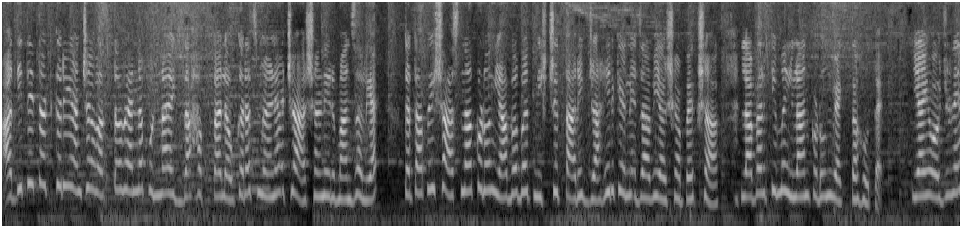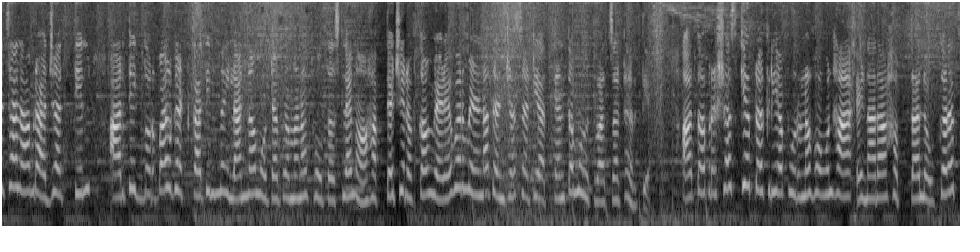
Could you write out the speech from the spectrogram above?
आदिती तटकरे यांच्या वक्तव्यांना पुन्हा एकदा हप्ता लवकरच मिळण्याची आशा निर्माण झाली आहे. तथापि शासनाकडून याबाबत निश्चित तारीख जाहीर केली जावी अशी अपेक्षा लाभार्थी महिलांकडून व्यक्त होत आहे. या योजनेचा लाभ राज्यातील आर्थिक दुर्बल घटकातील महिलांना मोठ्या प्रमाणात होत असल्यानं हप्त्याची रक्कम वेळेवर मिळणं त्यांच्यासाठी अत्यंत महत्वाचं ठरते. आता प्रशासकीय प्रक्रिया पूर्ण होऊन हा येणारा हप्ता लवकरच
